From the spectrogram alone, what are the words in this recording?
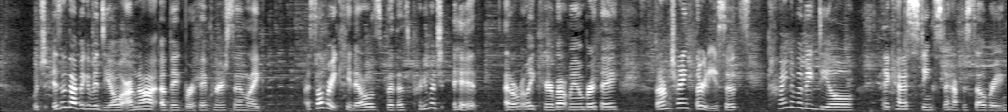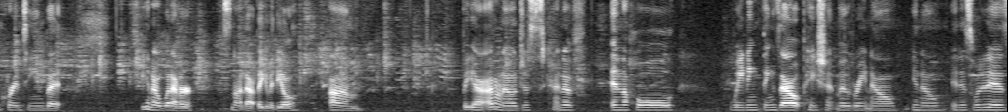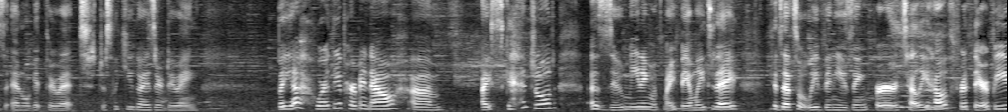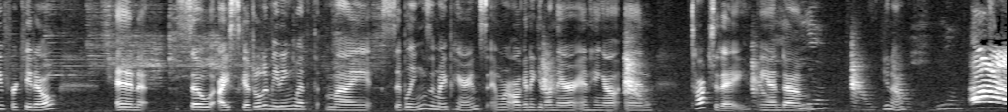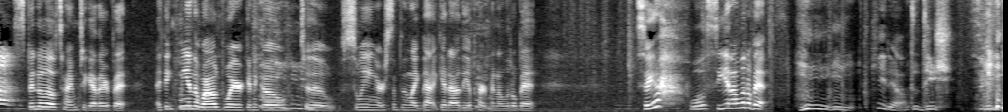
which isn't that big of a deal. I'm not a big birthday person. Like, I celebrate Kaidale's, but that's pretty much it. I don't really care about my own birthday. But I'm turning 30, so it's kind of a big deal. And it kind of stinks to have to celebrate in quarantine, but you know, whatever. It's not that big of a deal. Um, but yeah, I don't know, just kind of in the whole waiting things out patient mode right now. You know, it is what it is, and we'll get through it just like you guys are doing. But yeah, we're at the apartment now. Um, I scheduled a Zoom meeting with my family today because that's what we've been using for telehealth for therapy for Kaidale. And so I scheduled a meeting with my siblings and my parents, and we're all going to get on there and hang out and talk today. And, um, you know, spend a little time together. But I think me and the wild boy are going to go to swing or something like that, get out of the apartment a little bit. So yeah, we'll see you in a little bit. Kiddo. Silly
